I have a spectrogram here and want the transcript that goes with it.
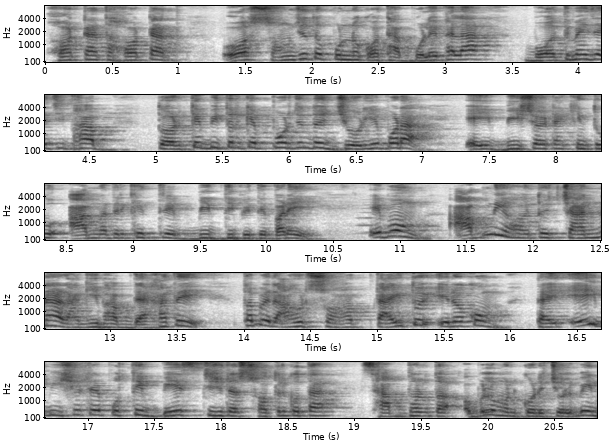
হঠাৎ হঠাৎ অসংযতপূর্ণ কথা বলে ফেলা, বদমেজাজি ভাব, তর্কে বিতর্কে পর্যন্ত জড়িয়ে পড়া এই বিষয়টা কিন্তু আপনাদের ক্ষেত্রে বৃদ্ধি পেতে পারে। এবং আপনি হয়তো চান না রাগী ভাব দেখাতে তবে রাহুর স্বভাবটাই তো এরকম, তাই এই বিষয়টার প্রতি বেশ কিছুটা সতর্কতা, সাবধানতা অবলম্বন করে চলবেন।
